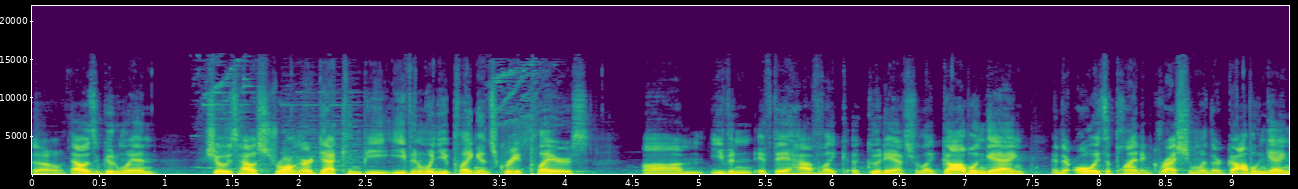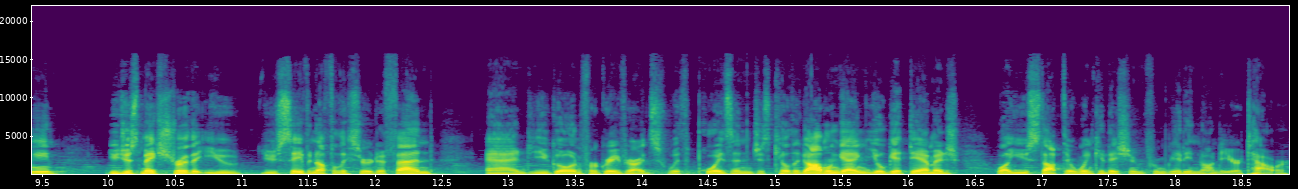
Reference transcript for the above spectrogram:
So that was a good win. Shows how strong our deck can be even when you play against great players. Um, even if they have like a good answer like Goblin Gang and they're always applying aggression when they're Goblin Ganging, you just make sure that you you save enough elixir to defend and you go in for graveyards with poison, just kill the Goblin Gang, you'll get damage while you stop their win condition from getting onto your tower.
